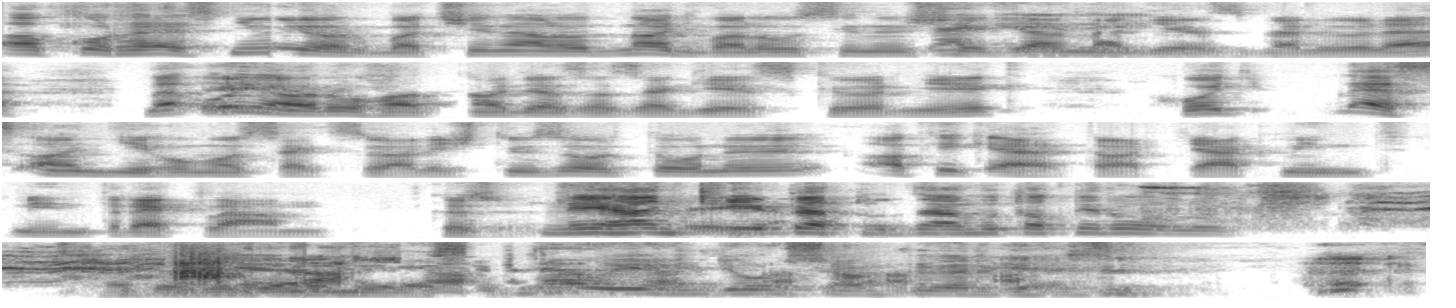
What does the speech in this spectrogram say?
akkor ha ezt New Yorkba csinálod, nagy valószínűséggel megélsz belőle, mert Igen. olyan rohadt nagy az az egész környék, hogy lesz annyi homoszexuális tűzoltónő, akik eltartják, mint, mint reklám között. Néhány képet Igen. tudnál mutatni róluk? Hát ez ne olyan gyorsan pörgesd. De,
